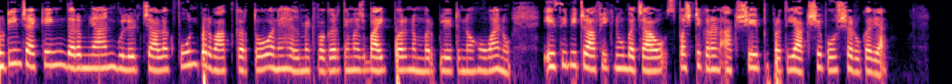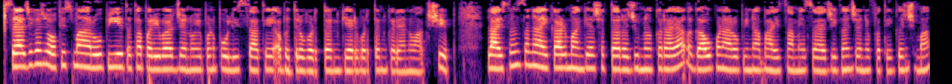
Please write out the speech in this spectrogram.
રૂટીન ચેકિંગ દરમિયાન બુલેટ ચાલક ફોન પર વાત કરતો અને હેલ્મેટ વગર તેમજ બાઇક પર નંબર પ્લેટ ન હોવાનું એસીપી ટ્રાફિકનું બચાવ, સ્પષ્ટીકરણ આક્ષેપ પ્રતિ આક્ષેપો શરૂ કર્યા. સયાજીગંજ ઓફિસમાં આરોપીએ તથા પરિવારજનોએ પણ પોલીસ સાથે અભદ્ર વર્તન, ગેરવર્તન કર્યાનો આક્ષેપ. લાયસન્સ અને આઈ કાર્ડ માંગ્યા છતાં રજૂ ન કરાયા. અગાઉ પણ આરોપીના ભાઈ સામે સયાજીગંજ અને ફતેગંજમાં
